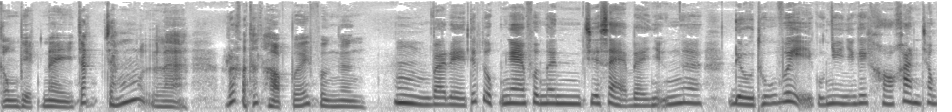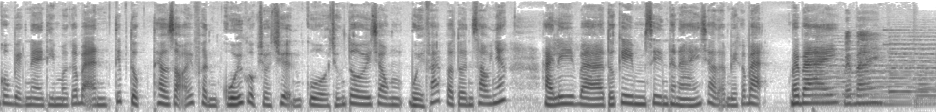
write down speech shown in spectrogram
công việc này chắc chắn là rất là thích hợp với Phương Ngân. Ừ, và để tiếp tục nghe Phương Ngân chia sẻ về những ờ, điều thú vị cũng như những cái khó khăn trong công việc này thì mời các bạn tiếp tục theo dõi phần cuối cuộc trò chuyện của chúng tôi trong buổi phát vào tuần sau nhé. Hải Ly và Tố Kim xin thân ái chào tạm biệt các bạn. Bye bye. Bye bye.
